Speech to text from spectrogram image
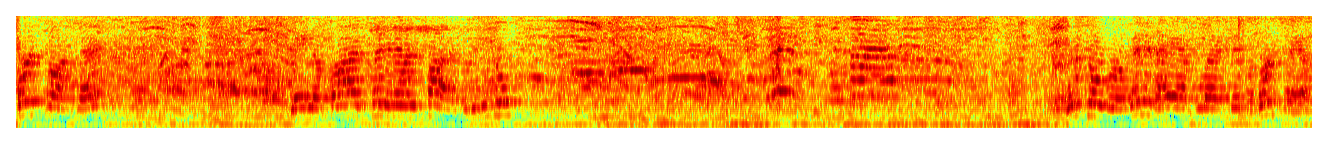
first contact. Gain of five, second down and five for the Eagles. Just over a minute and a half left in the first half.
